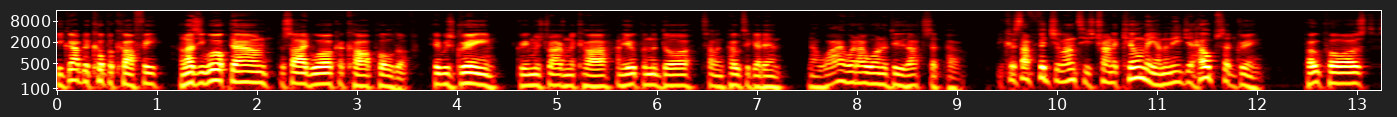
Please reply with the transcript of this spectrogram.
He grabbed a cup of coffee, and as he walked down the sidewalk, a car pulled up. It was Green. Green was driving the car, and he opened the door, telling Poe to get in. Now, why would I want to do that? said Poe. Because that vigilante's trying to kill me, and I need your help, said Green. Poe paused,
